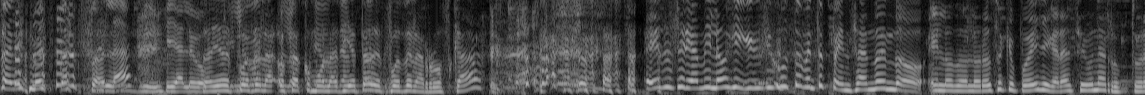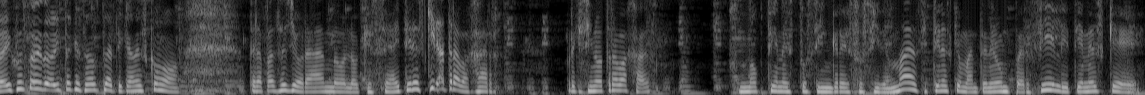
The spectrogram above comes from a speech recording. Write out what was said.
para no estar sola y ya O luego... sea, ya después de la, o sea, como la de dieta después de la rosca. Esa sería mi lógica. Es que justamente pensando en lo, en lo doloroso que puede llegar a ser una ruptura, y justamente ahorita que estamos platicando, es como te la pasas llorando lo que sea, y tienes que ir a trabajar. Porque si no trabajas, pues no obtienes tus ingresos y demás, y tienes que mantener un perfil, y tienes que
